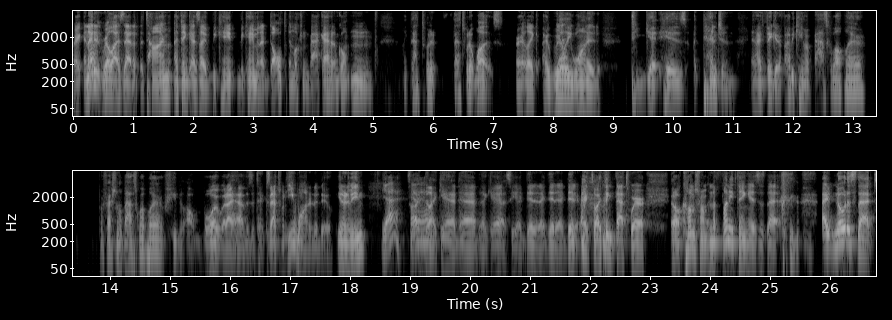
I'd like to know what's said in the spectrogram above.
right? And I didn't realize that at the time. I think as I became became an adult and looking back at it, I'm going, hmm, like that's what it that's what it was, right? Like I really wanted to get his attention. And I figured if I became a basketball player, professional basketball player, he'd be, oh boy, would I have as a attention because that's what he wanted to do. You know what I mean? Yeah. So yeah, I'd yeah. be like, yeah, dad, like, yeah, see, I did it, I did it, I did it. Right. So I think that's where it all comes from. And the funny thing is, is that I noticed that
